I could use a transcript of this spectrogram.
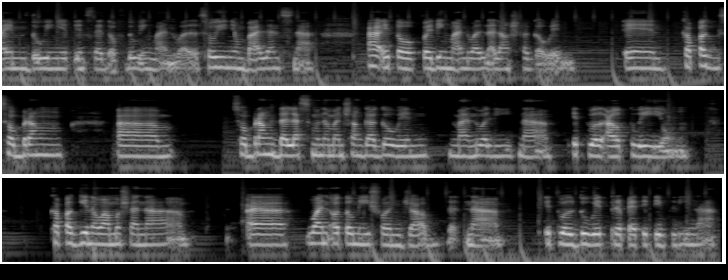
time doing it instead of doing manual. So yun yung balance na ah ito pwedeng manual na lang siya gawin. And kapag sobrang um, sobrang dalas mo naman siyang gagawin manually na it will outweigh yung kapag ginawa mo siya na uh, one automation job na it will do it repetitively na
